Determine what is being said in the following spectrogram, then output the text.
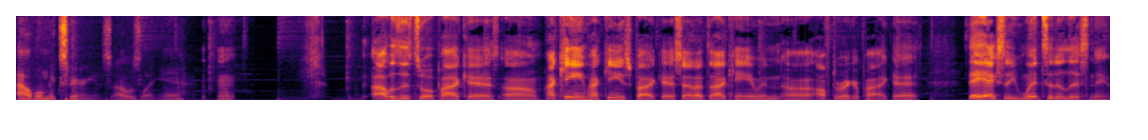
album experience. I was like, yeah, I was listening to a podcast, um, Hakeem, Hakeem's podcast. Shout out to Hakeem and uh, Off the Record podcast. They actually went to the listening.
